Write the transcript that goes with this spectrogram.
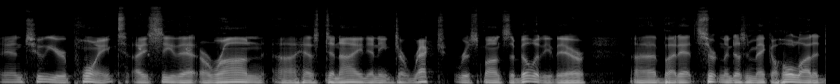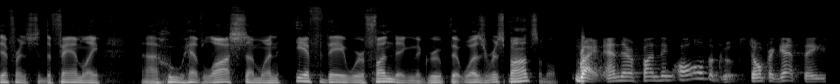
And to your point, I see that Iran uh, has denied any direct responsibility there, uh, but it certainly doesn't make a whole lot of difference to the family uh, who have lost someone if they were funding the group that was responsible. Right, and they're funding all the groups. Don't forget, they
